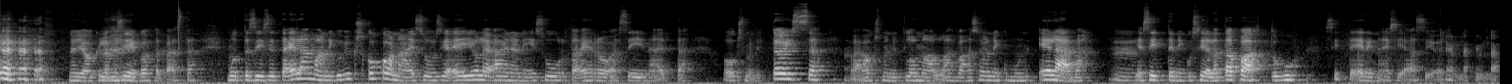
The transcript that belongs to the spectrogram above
no joo, kyllä me siihen kohta päästään. Mutta siis, että elämä on niin kuin yksi kokonaisuus ja ei ole aina niin suurta eroa siinä, että onko mä nyt töissä vai mm. onko mä nyt lomalla, vaan se on niin kuin mun elämä. Mm. Ja sitten niin kuin siellä tapahtuu sitten erinäisiä asioita. Kyllä, kyllä.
